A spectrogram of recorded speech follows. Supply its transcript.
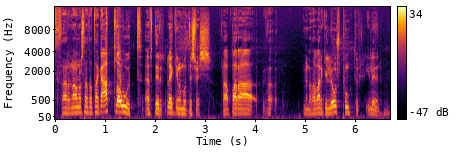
það er nánast að taka alla út eftir leikinu á móti Sviss. Það bara, það, minna, það var ekki ljóspunktur í liðinu.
